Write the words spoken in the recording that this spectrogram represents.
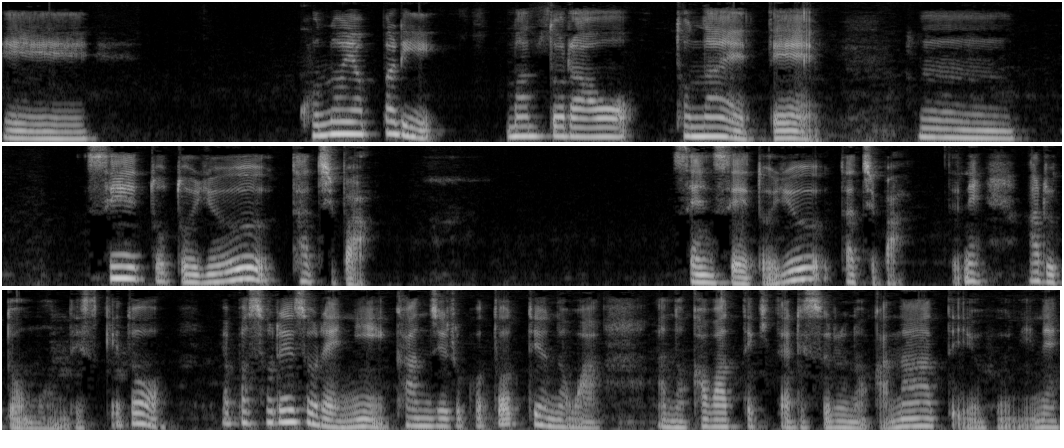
えー、このやっぱりマントラを唱えて、うん、生徒という立場、先生という立場ってね、あると思うんですけど、やっぱそれぞれに感じることっていうのは、あの、変わってきたりするのかなっていうふうにね、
